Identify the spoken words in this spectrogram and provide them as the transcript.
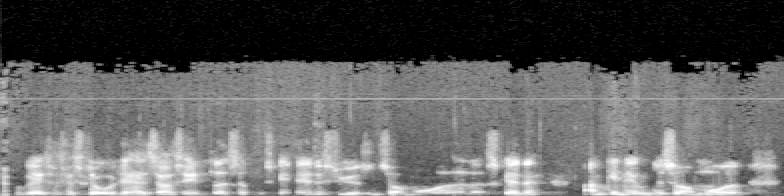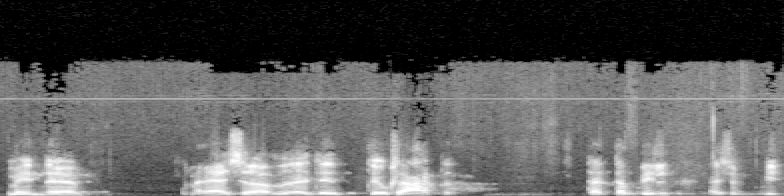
Ja. Nu kan jeg så forstå, at det har så også ændret sig på Skattestyrelsens område, eller Skatteankenævnets område. Men, øh, men altså, det, det er jo klart, at der, der vil, altså vi,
